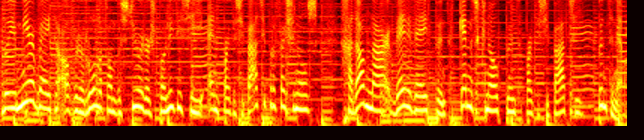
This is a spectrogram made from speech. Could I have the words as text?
Wil je meer weten over de rollen van bestuurders, politici en participatieprofessionals? Ga dan naar www.kennisknoop.participatie.nl.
